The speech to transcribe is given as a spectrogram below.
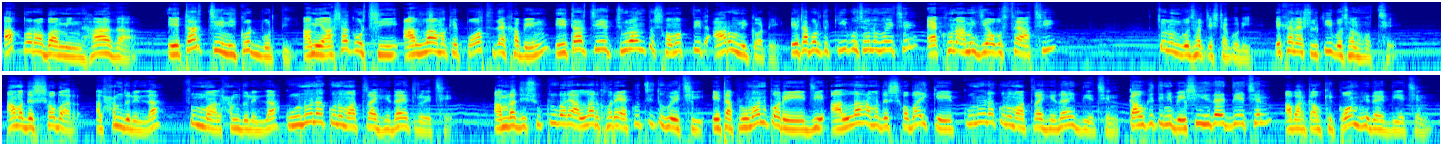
আকরবা মিন হাদা। এটার চেয়ে নিকটবর্তী। আমি আশা করছি আল্লাহ আমাকে পথ দেখাবেন, এটার চেয়ে চূড়ান্ত সমাপ্তির আরও নিকটে। এটা বলতে কি বোঝানো হয়েছে? এখন আমি যে অবস্থায় আছি, চলুন বোঝার চেষ্টা করি। এখানে আসলে কি বোঝানো হচ্ছে? আমাদের সবার আলহামদুলিল্লাহ, সুম্মা আলহামদুলিল্লাহ, কোনো না কোনো মাত্রায় হেদায়েত রয়েছে। আমরা যে শুক্রবারে আল্লাহর ঘরে একত্রিত হয়েছি, এটা প্রমাণ করে যে আল্লাহ আমাদের সবাইকে কোনো না কোনো মাত্রায় হেদায়েত দিয়েছেন। কাউকে তিনি বেশি হেদায়েত দিয়েছেন, আবার কাউকে কম হেদায়েত দিয়েছেন।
